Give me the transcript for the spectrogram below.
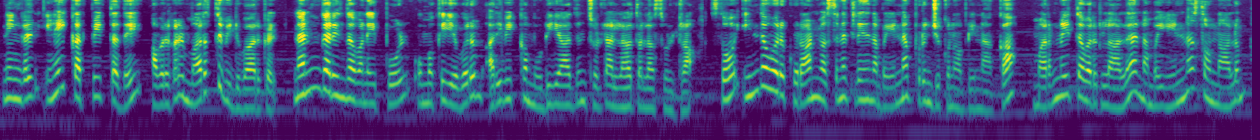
நீங்கள் இணை கற்பித்ததை அவர்கள் மறுத்து விடுவார்கள். நன்கறிந்தவனை போல் உமக்கு எவரும் அறிவிக்க முடியாதுன்னு சொல்லிட்டு அல்லா தலா சொல்றான். சோ இந்த ஒரு குரான் வசனத்திலேருந்து நம்ம என்ன புரிஞ்சுக்கணும் அப்படின்னாக்கா மரணித்தவர்களால நம்ம என்ன சொன்னாலும்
